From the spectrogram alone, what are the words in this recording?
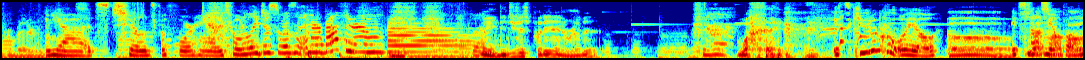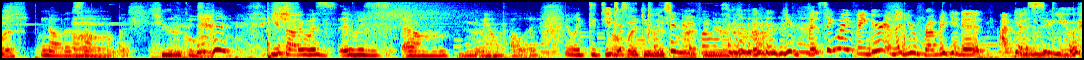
for better results. Yeah, it's chilled beforehand. Totally just wasn't in our bathroom. But Wait, did you just put it in and rub it? Yeah, Why? it's cuticle oil. Oh. It's so not nail not polish. No, that's Oh. not polish. Cuticle. oil. You thought it was it was um Yeah. nail polish. You're like, did you I was just like, you're put the missing nail my finger. you're missing my finger and then you're rubbing it in. I'm gonna sue you.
